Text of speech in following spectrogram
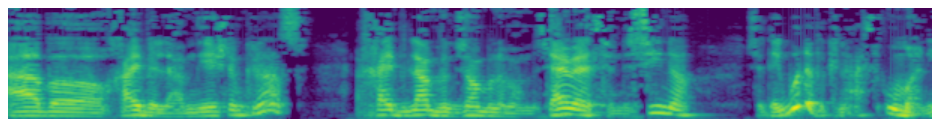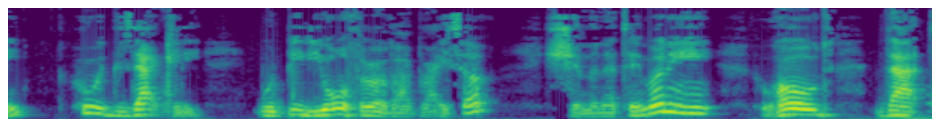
Ava Chayve Lam, the Yeshem Knas. A Chayve Lam, for example, Amam Zeres and the Sina. So they would have a Knas, Umani who exactly would be the author of our brisa? Shimon Atemani, who holds that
